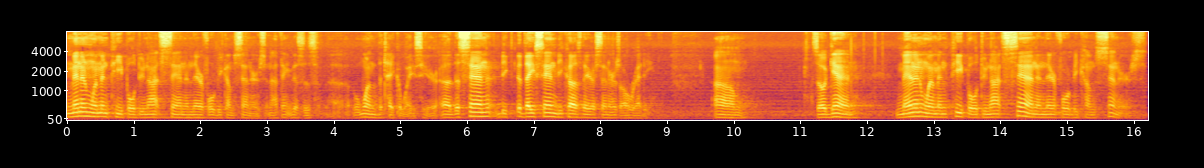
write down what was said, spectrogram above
men and women, people do not sin and therefore become sinners, and I think this is uh, one of the takeaways here. Uh, the sin, they sin because they are sinners already. Um, so again, men and women, people do not sin and therefore become sinners.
